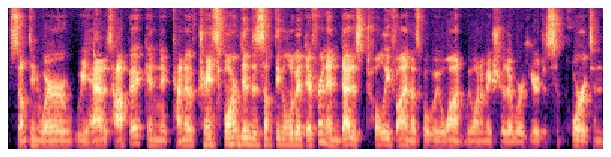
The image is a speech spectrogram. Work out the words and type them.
something where we had a topic and it kind of transformed into something a little bit different and that is totally fine that's what we want we want to make sure that we're here to support and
